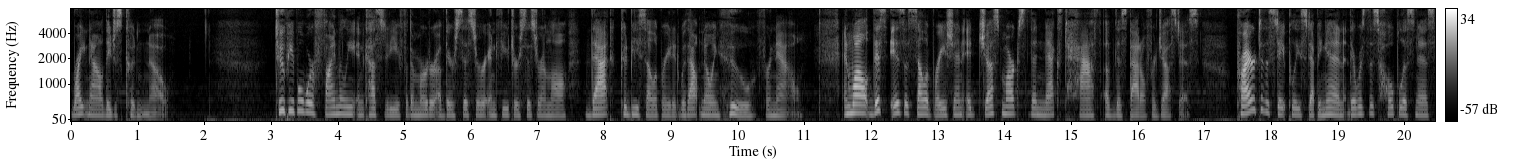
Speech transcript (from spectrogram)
right now they just couldn't know. Two people were finally in custody for the murder of their sister and future sister in law. That could be celebrated without knowing who for now. And while this is a celebration, it just marks the next half of this battle for justice. Prior to the state police stepping in, there was this hopelessness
